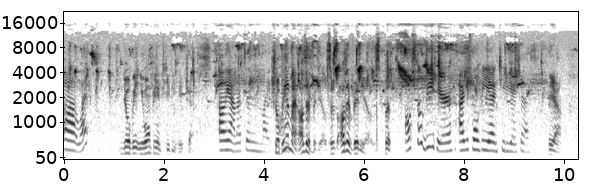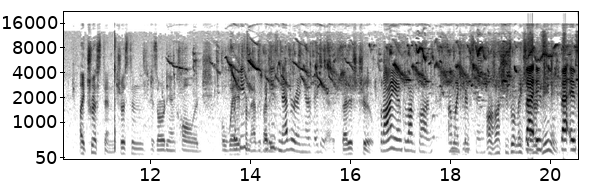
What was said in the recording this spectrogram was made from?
uh, what? You'll be you won't be in TDHS. Oh yeah, that's in my. She'll be in my other videos. There's other videos, but I'll still be here. I just won't be in TDHS. yeah. Like Trystin. Trystin is already in college, away from but everybody. he's never in your videos. That is true. But I am because I'm fun. Unlike Mhm. Trystin. Uh huh. She's what makes That it is entertaining. that is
